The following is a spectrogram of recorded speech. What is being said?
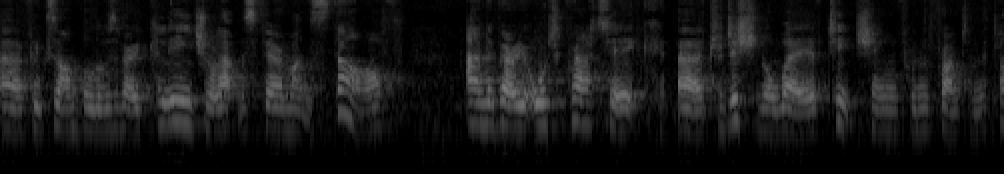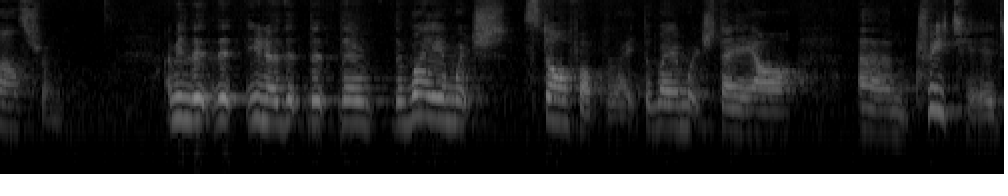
uh, for example, there was a very collegial atmosphere amongst staff and a very autocratic, uh, traditional way of teaching from the front in the classroom. I mean, the, the, you know, the, the, the, way in which staff operate, the way in which they are um, treated,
